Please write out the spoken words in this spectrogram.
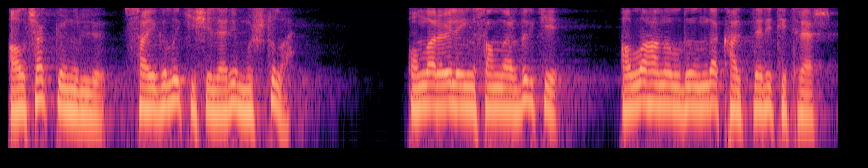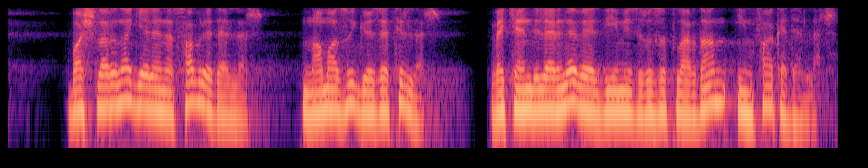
Alçak gönüllü, saygılı kişileri muştula. Onlar öyle insanlardır ki Allah anıldığında kalpleri titrer. Başlarına gelene sabrederler. Namazı gözetirler. Ve kendilerine verdiğimiz rızıklardan infak ederler.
